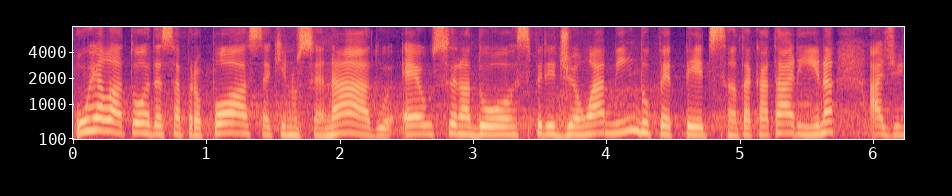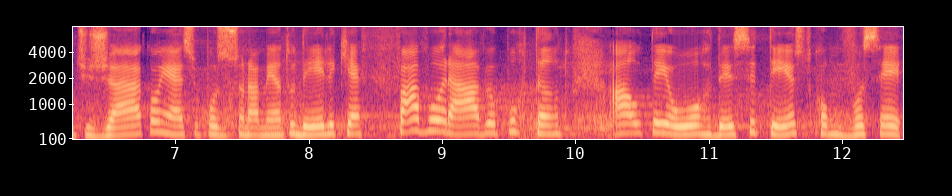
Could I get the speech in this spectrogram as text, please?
O relator dessa proposta aqui no Senado é o senador Esperidião Amin, do PP de Santa Catarina. A gente já conhece o posicionamento dele, que é favorável, portanto, ao teor desse texto, como você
